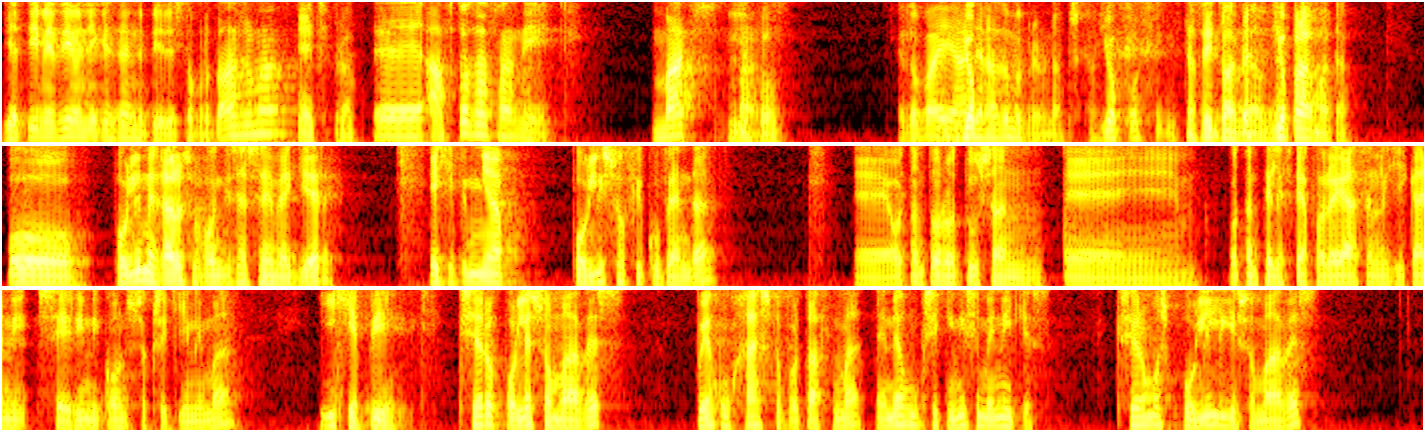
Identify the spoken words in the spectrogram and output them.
Γιατί με δύο νίκες δεν πήρες στο πρωτάθλημα. Έτσι, μπράβο. Ε, αυτό θα φανεί. Μάτς, μάτς. Λοιπόν, Εδώ πάει, Δυο- άντε να δούμε πρέπει να πεις κάτι. δύο, όχι, θα θέλει το άδειο. Δύο πράγματα. Ο πολύ μεγάλος προπονητής Αρσέν Βεγγέρ έχει πει μια πολύ σοφή κουβέντα ε, όταν το ρωτούσαν, ε, όταν τελευταία φορά η Arsenal είχε κάνει σερή νικών στο ξεκίνημα, είχε πει «Ξέρω πολλές ομάδες που έχουν χάσει το πρωτάθλημα ενώ έχουν ξεκινήσει με νίκες. Ξέρω όμως πολύ λίγες ομάδες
